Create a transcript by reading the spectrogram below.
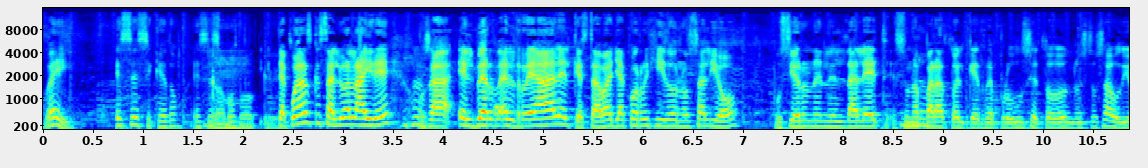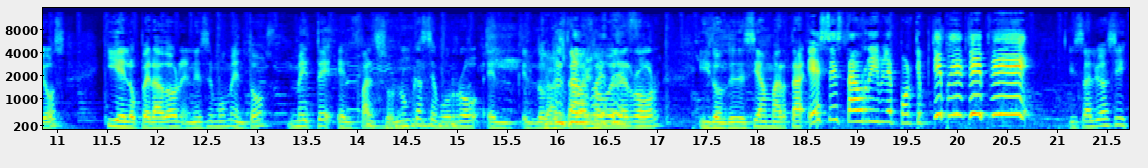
Güey, ese se quedó, ese ¿Cómo spot. que? ¿Te acuerdas que salió al aire? O sea, el, ver- el real, el que estaba ya corregido, no salió. Pusieron en el Dalet, es un aparato el que reproduce todos nuestros audios. Y el operador en ese momento mete el falso. Nunca se borró el, el donde Claro. estaba No todo el error y donde decía Marta, ese está horrible porque... pi, pi, pi, pi". Y salió así.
